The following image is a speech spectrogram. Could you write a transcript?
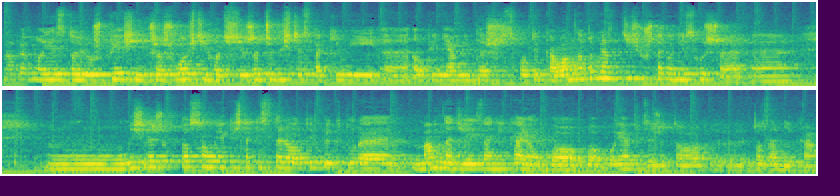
Na pewno jest to już pieśń przeszłości, choć się rzeczywiście z takimi e, opiniami też spotykałam, natomiast dziś już tego nie słyszę. E, mm, myślę, że to są jakieś takie stereotypy, które mam nadzieję zanikają, bo, bo, bo ja widzę, że to, e, to zanika.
